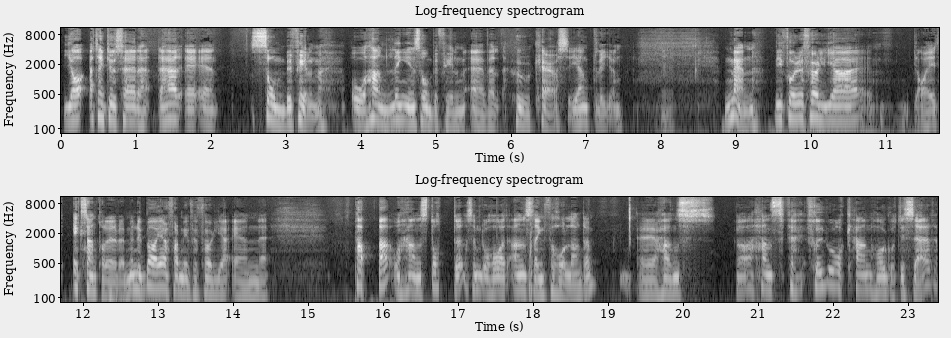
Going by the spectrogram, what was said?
Ja, jag tänkte ju säga det. Det här är en zombiefilm. Och handling i en zombiefilm är väl Who cares egentligen. Men vi får följa, ja ett x antal är det väl, men nu börjar i alla fall med att förfölja en eh, pappa och hans dotter som då har ett ansträngt förhållande. Eh, hans, ja, hans fru och han har gått isär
